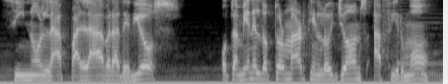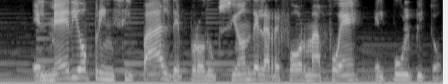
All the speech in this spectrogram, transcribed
sino la palabra de Dios. O también el doctor Martin Lloyd Jones afirmó, el medio principal de producción de la reforma fue el púlpito.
